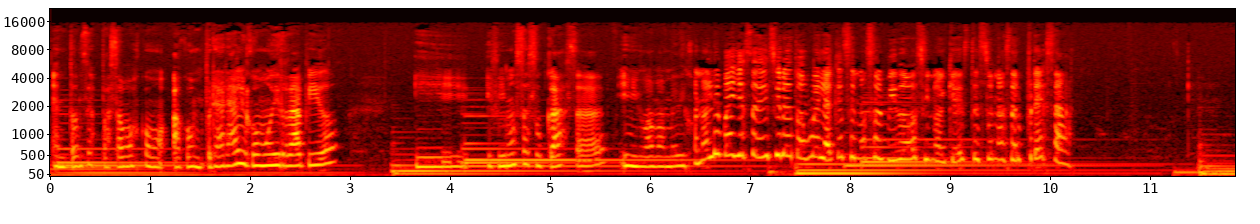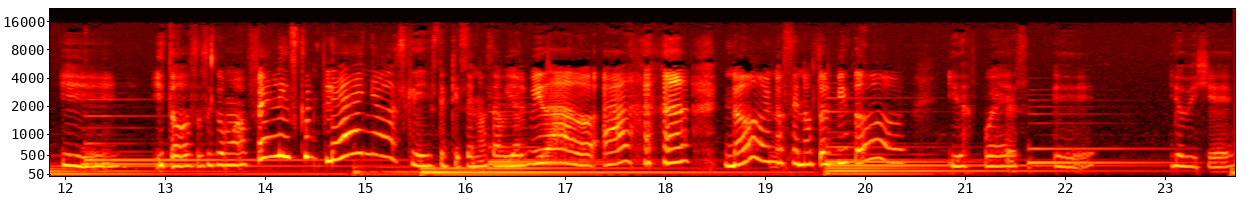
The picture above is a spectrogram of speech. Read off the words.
Entonces pasamos como a comprar algo muy rápido y, fuimos a su casa y mi mamá me dijo, no le vayas a decir a tu abuela que se nos olvidó, sino que esta es una sorpresa. Y, y todos así como, feliz cumpleaños, creíste que se nos había olvidado. Ah, no, no se nos olvidó. Y después eh, yo dije,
